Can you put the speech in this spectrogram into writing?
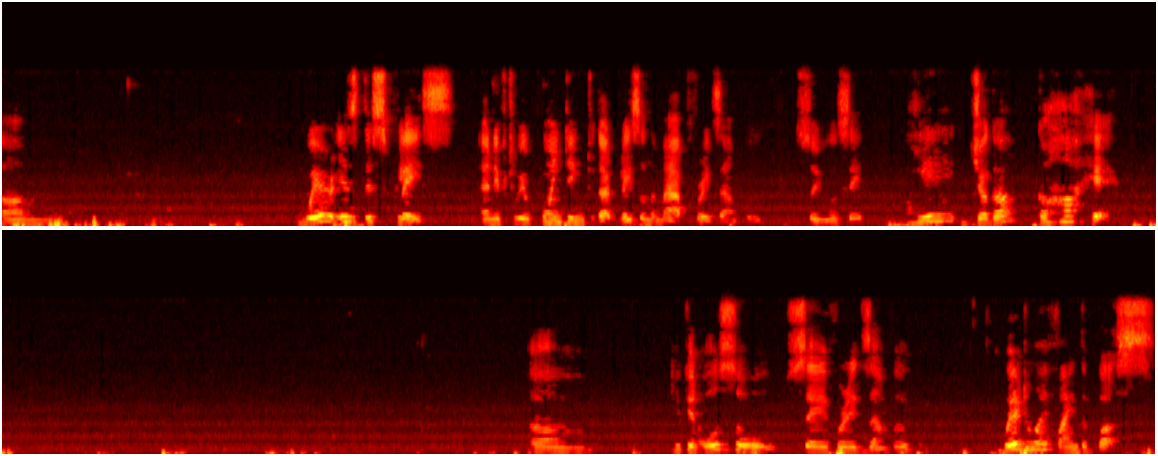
um, is this place and if we are pointing to that place on the map for example so you will say ये जगह कहाँ है um, you can also say for example where do I find the bus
